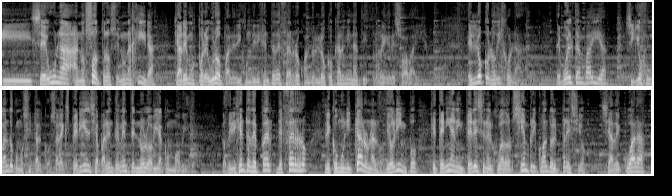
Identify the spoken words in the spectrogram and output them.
y se una a nosotros en una gira que haremos por Europa, le dijo un dirigente de Ferro cuando el loco Carminati regresó a Bahía. El loco no dijo nada. De vuelta en Bahía, siguió jugando como si tal cosa. La experiencia aparentemente no lo había conmovido. Los dirigentes de, Ferro le comunicaron a los de Olimpo que tenían interés en el jugador, siempre y cuando el precio se adecuara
